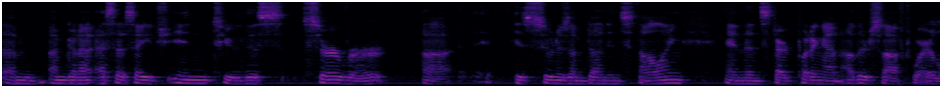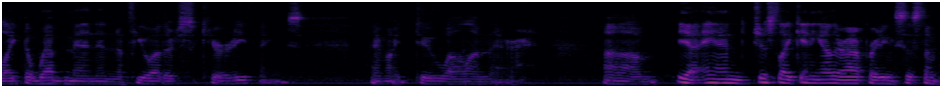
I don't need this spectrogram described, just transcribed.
I'm, I'm going to SSH into this server uh, as soon as I'm done installing and then start putting on other software like the Webmin and a few other security things I might do while I'm there. Um, yeah, and just like any other operating system,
